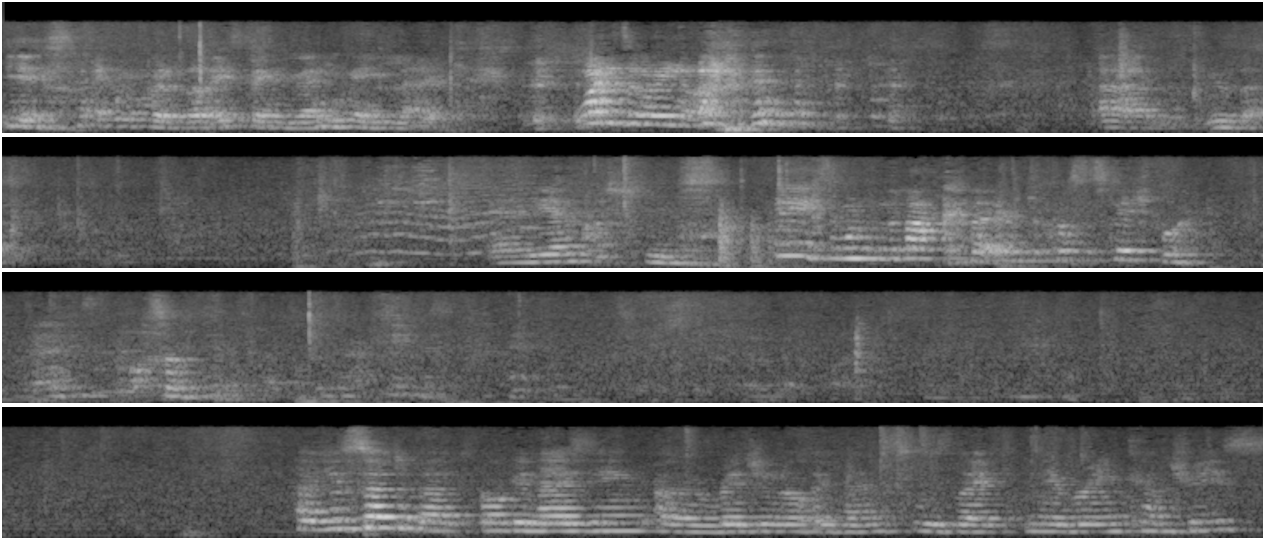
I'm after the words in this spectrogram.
Yes, I remember that I sent you an email like, what is going on? um, that. Any other questions? Hey, someone from the back that across the stage for. Awesome. Have you thought about organizing uh, regional events with like neighboring countries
